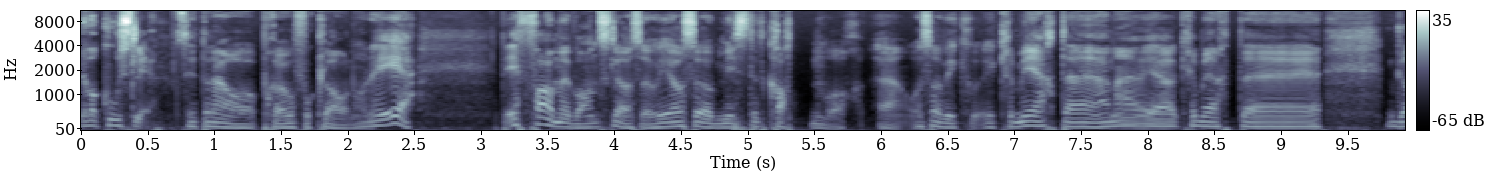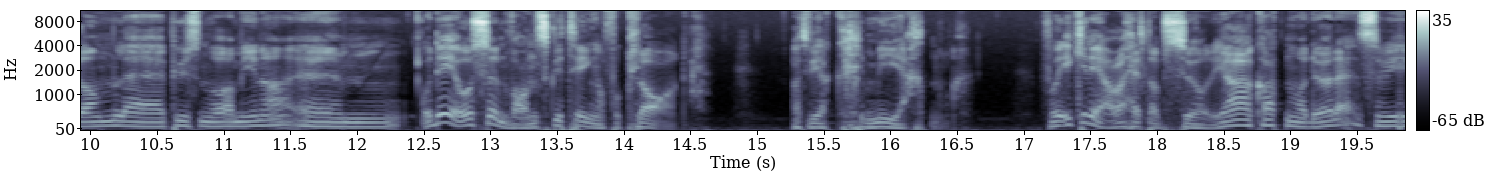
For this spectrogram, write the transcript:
det var koselig. Sitte der og prøve å forklare noe. Det er, det er faen meg vanskelig, altså. Vi har også mistet katten vår. og så har vi kremert henne. Vi har kremert eh, gamle pusen vår, Mina. Um, og det er også en vanskelig ting å forklare. At vi har kremert noe. For ikke det var helt absurd. Ja, katten var død, så vi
